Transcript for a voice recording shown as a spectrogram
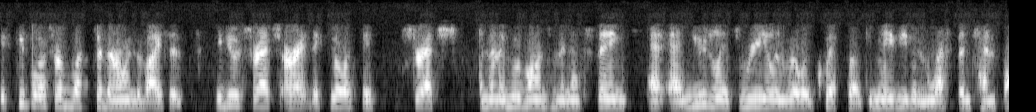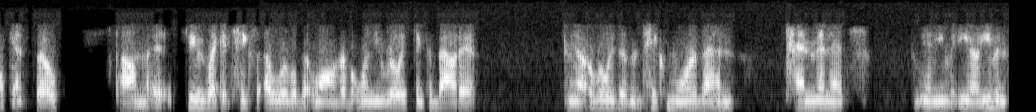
if people are sort of left to their own devices, they do a stretch, all right, they feel like they've stretched, and then they move on to the next thing. And, and usually it's really, really quick, like maybe even less than 10 seconds. So um, it seems like it takes a little bit longer, but when you really think about it, you know, it really doesn't take more than 10 minutes and even, you know, even,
